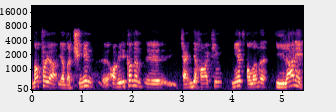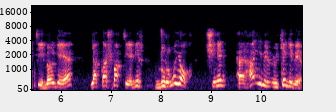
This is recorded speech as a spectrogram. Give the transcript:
NATO'ya ya da Çin'in e, Amerika'nın e, kendi hakimiyet alanı ilan ettiği bölgeye yaklaşmak diye bir durumu yok. Çin'in herhangi bir ülke gibi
